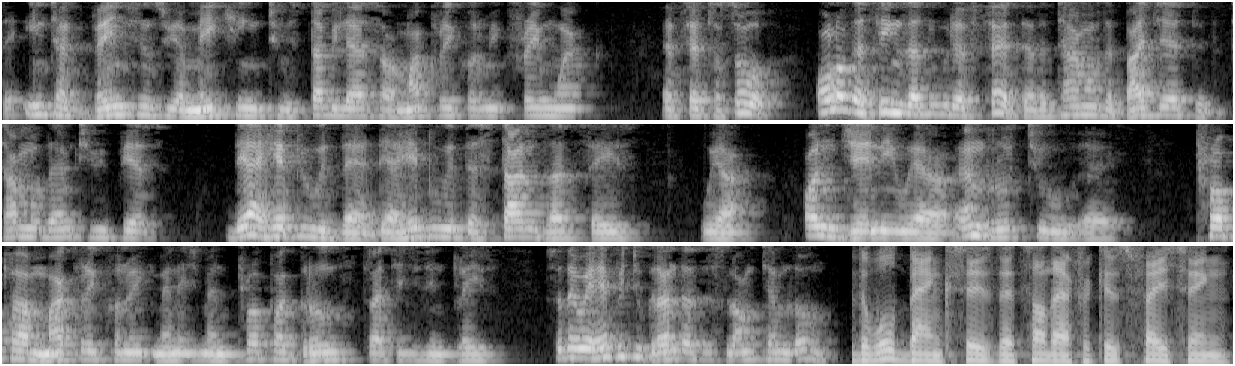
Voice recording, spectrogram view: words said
the interventions we are making to stabilize our macroeconomic framework, etc. So all of the things that we would have said at the time of the budget, at the time of the MTBPS, they are happy with that. They are happy with the stance that says we are on journey, we are en route to uh, proper macroeconomic management, proper growth strategies in place so they were happy to grant us this long term loan. The World Bank says that South Africa is facing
